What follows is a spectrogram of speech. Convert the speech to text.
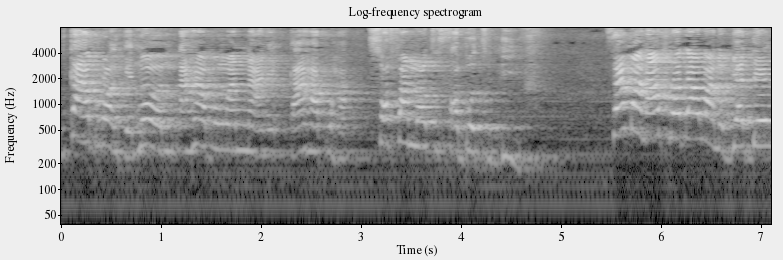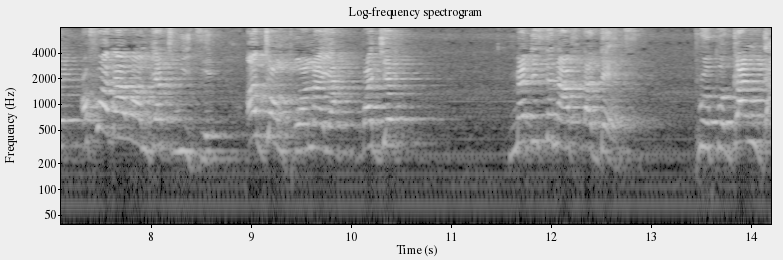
Nke a bụrụ nke na ha bụ nwanne anyị ka a hapụ ha. Suffer not sabo to live. Simon afrodawan bịa dee ọfọdawan bịa twitie ọjọọ mpụọ na ya gbaje. Medicine after death. Propaganda.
